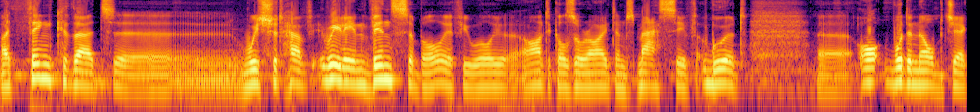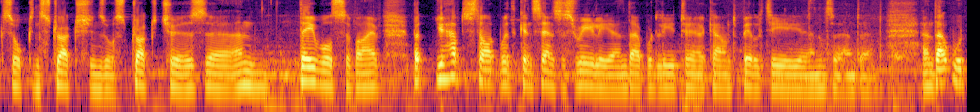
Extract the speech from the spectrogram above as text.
I think that uh, we should have really invincible, if you will, articles or items, massive wood. Uh, wooden objects or constructions or structures, uh, and they will survive. But you have to start with consensus, really, and that would lead to accountability, and and and, and that would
